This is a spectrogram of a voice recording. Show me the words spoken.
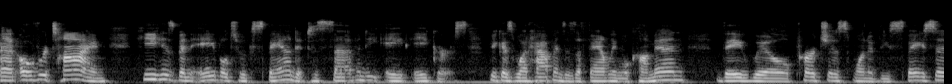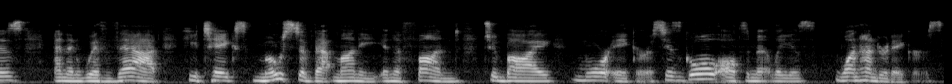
And over time, he has been able to expand it to 78 acres because what happens is a family will come in, they will purchase one of these spaces, and then with that, he takes most of that money in a fund to buy more acres. His goal ultimately is 100 acres.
